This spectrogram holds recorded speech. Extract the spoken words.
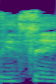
I think.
